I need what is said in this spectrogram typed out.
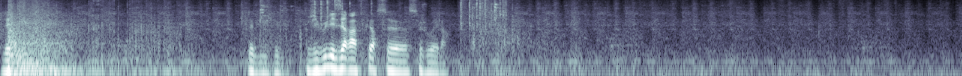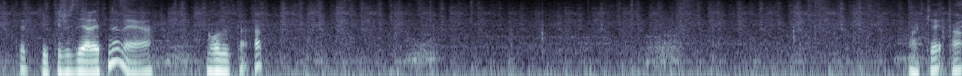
Je l'ai vu. Je vu, je vu. J'ai vu les érafleurs se, se jouer là. Peut-être qu'il était juste derrière les pneus, mais... euh, Gros doute pas. Hop. Ok, un.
